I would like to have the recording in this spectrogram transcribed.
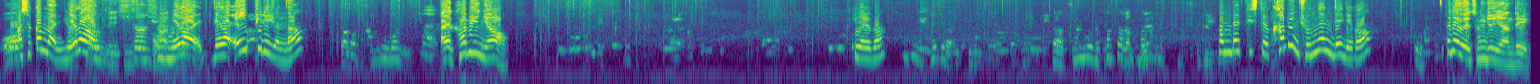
어? 아 잠깐만 야, 내가 카운트 지상시 안 돼. 내가 내가 AP를 줬나? 아니 카빈이야 기다려봐. 선배 피스톨 카빈 줬는데 내가? 근데 왜 장전이 안 돼?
